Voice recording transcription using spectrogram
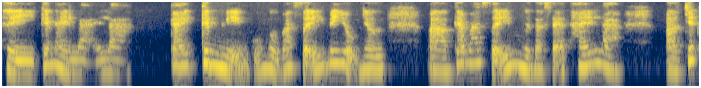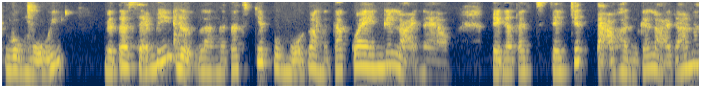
thì cái này lại là cái kinh nghiệm của người bác sĩ. Ví dụ như à, các bác sĩ người ta sẽ thấy là à, chích vùng mũi người ta sẽ biết được là người ta chích vùng mũi và người ta quen cái loại nào thì người ta sẽ chích tạo hình cái loại đó nó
